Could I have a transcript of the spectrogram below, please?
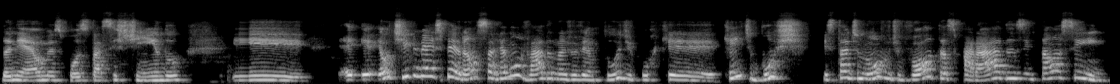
Daniel, meu esposo, está assistindo. E eu tive minha esperança renovada na juventude, porque Kate Bush está de novo de volta às paradas. Então, assim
